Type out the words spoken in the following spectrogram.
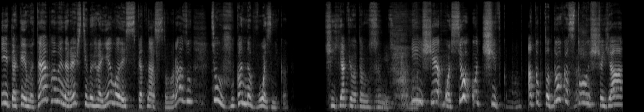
І такими темпами нарешті виграємо десь з 15-го разу цього жука навозника. Чи як його там звуть. І ще ось очівка. А тобто доказ того, що я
